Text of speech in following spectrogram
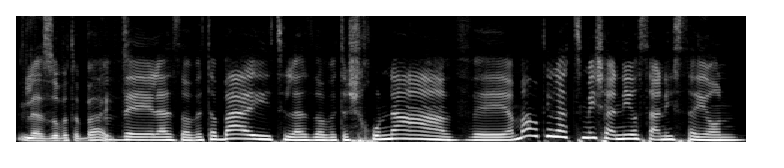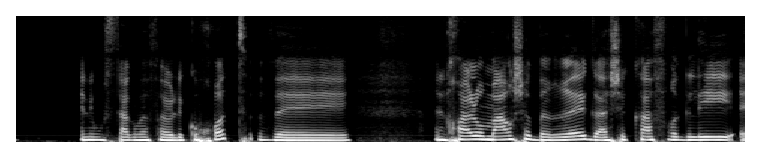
לעזוב את הבית. ולעזוב את הבית, לעזוב את השכונה, ואמרתי לעצמי שאני עושה ניסיון. אין לי מושג מאיפה היו לי כוחות, ו... אני יכולה לומר שברגע שכף רגלי אה,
